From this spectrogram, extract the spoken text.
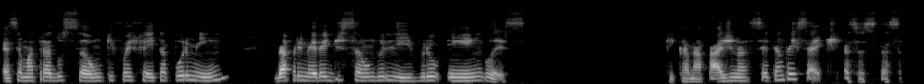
Essa é uma tradução que foi feita por mim da primeira edição do livro em inglês. Fica na página 77, essa citação.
